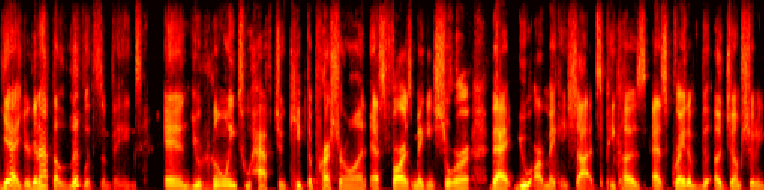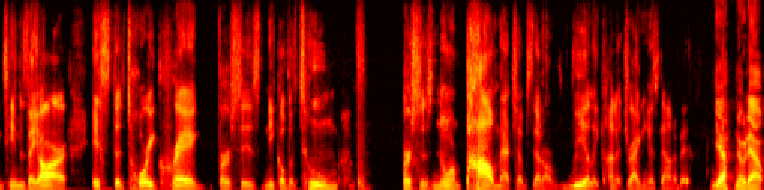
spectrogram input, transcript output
yeah, you're going to have to live with some things and you're going to have to keep the pressure on as far as making sure that you are making shots because as great of a jump shooting team as they are, it's the Torrey Craig versus Nico Batum versus Norm Powell matchups that are really kind of dragging us down a bit. Yeah, no doubt.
